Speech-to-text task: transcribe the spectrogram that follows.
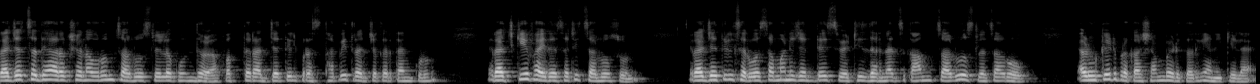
राज्यात सध्या आरक्षणावरून चालू असलेला गोंधळ हा फक्त राज्यातील प्रस्थापित राज्यकर्त्यांकडून राजकीय फायद्यासाठी चालू असून राज्यातील सर्वसामान्य जनतेस वेठीस धरण्याचं काम चालू असल्याचा आरोप ॲडव्होकेट प्रकाश आंबेडकर यांनी केला आहे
